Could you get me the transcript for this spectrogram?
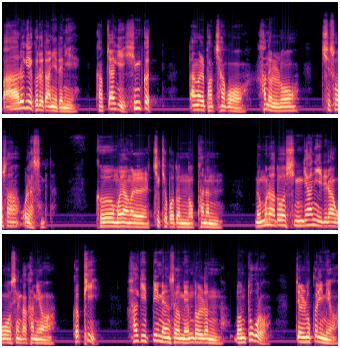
빠르게 걸어 다니더니 갑자기 힘껏 땅을 박차고 하늘로 치솟아 올랐습니다. 그 모양을 지켜보던 노파는 너무나도 신기한 일이라고 생각하며 급히 학이 뛰면서 맴돌던 논둑으로 쩔룩거리며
